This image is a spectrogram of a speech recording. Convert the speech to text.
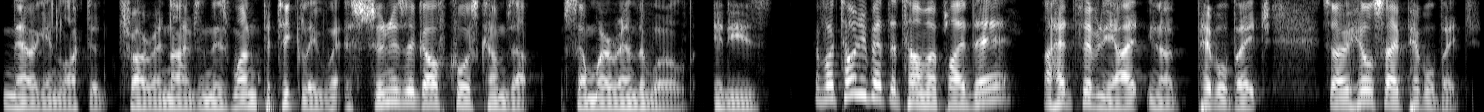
now again like to throw around names, and there's one particularly. Where as soon as a golf course comes up somewhere around the world, it is. Have I told you about the time I played there? I had 78, you know, Pebble Beach. So he'll say Pebble Beach,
